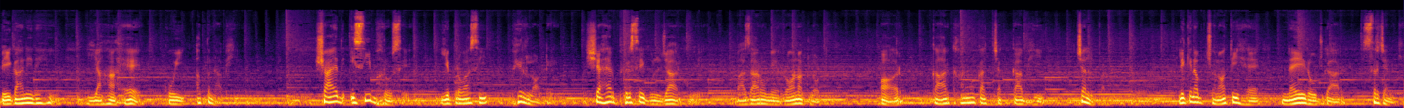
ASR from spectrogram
बेगाने नहीं, यहाँ है कोई अपना भी। शायद इसी भरोसे ये प्रवासी फिर लौटे। शहर फिर से गुलजार हुए। बाजारों में रौनक लौटी और कारखानों का चक्का भी चल पड़ा। लेकिन अब चुनौती है नए रोज़गार सृजन की।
